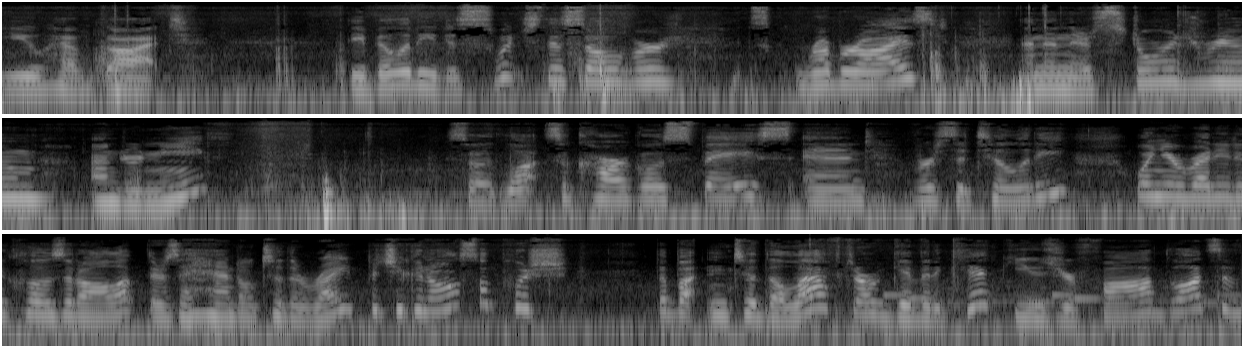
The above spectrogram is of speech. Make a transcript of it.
you have got the ability to switch this over. It's rubberized. And then there's storage room underneath. So lots of cargo space and versatility. When you're ready to close it all up, there's a handle to the right, but you can also push the button to the left or give it a kick, use your fob. Lots of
